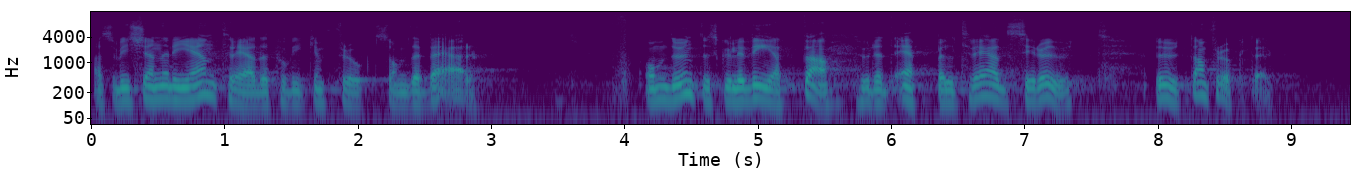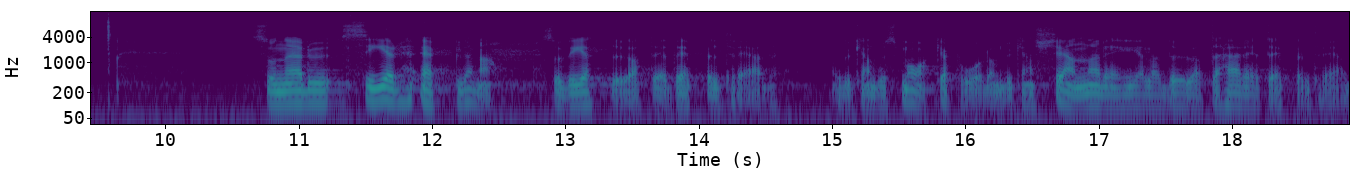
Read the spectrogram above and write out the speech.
Alltså vi känner igen trädet på vilken frukt som det bär. Om du inte skulle veta hur ett äppelträd ser ut utan frukter, så när du ser äpplena så vet du att det är ett äppelträd. Och då kan du smaka på dem, du kan känna det hela du, att det här är ett äppelträd.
